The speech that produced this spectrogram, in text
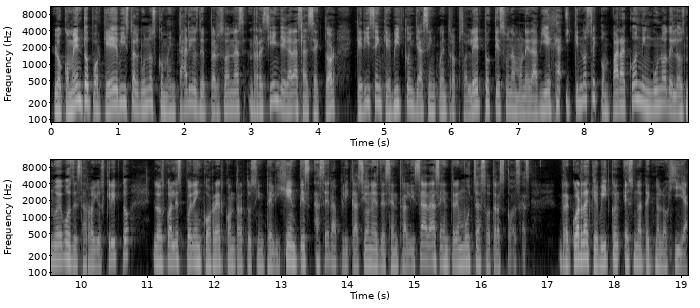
Lo comento porque he visto algunos comentarios de personas recién llegadas al sector que dicen que Bitcoin ya se encuentra obsoleto, que es una moneda vieja y que no se compara con ninguno de los nuevos desarrollos cripto, los cuales pueden correr contratos inteligentes, hacer aplicaciones descentralizadas, entre muchas otras cosas. Recuerda que Bitcoin es una tecnología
